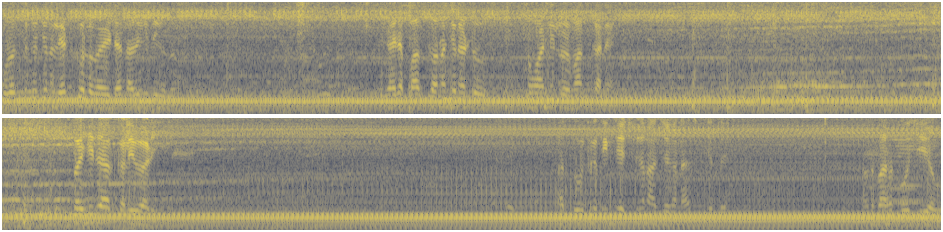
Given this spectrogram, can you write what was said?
ওর সঙ্গে জন্য লেট করল গাড়িটা? তাদেরকে দিয়ে গেলো? গাড়িটা পাস করানোর জন্য একটু সময় নিল মাঝখানে। বহিরা কালীবাড়ি আর দু থেকে তিনটে স্টেশন আছে এখানে যেতে আমরা বাসা পৌঁছে যাব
